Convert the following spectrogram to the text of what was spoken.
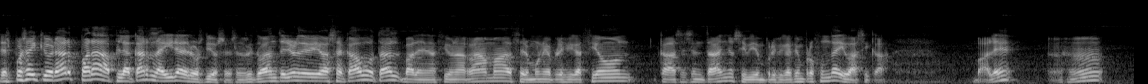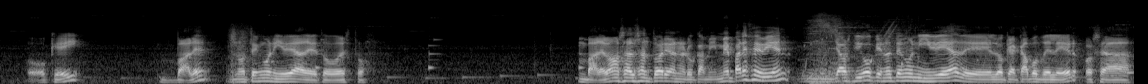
Después hay que orar para aplacar la ira de los dioses. El ritual anterior debe llevarse a cabo, tal. Vale, nació una rama, ceremonia de purificación, cada 60 años, se en purificación profunda y básica. Vale. Ajá. Ok. Vale. No tengo ni idea de todo esto. Vale, vamos al santuario de Narukami. Me parece bien. Ya os digo que no tengo ni idea de lo que acabo de leer. O sea,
